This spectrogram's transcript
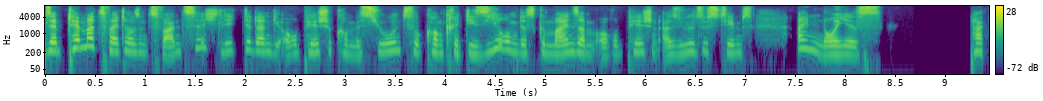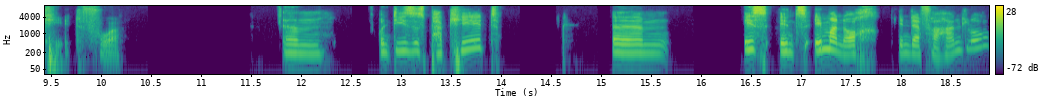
September 2020 legte dann die Europäische Kommission zur Konkretisierung des gemeinsamen europäischen Asylsystems ein neues Paket vor. Ähm, und dieses Paket ähm, ist ins, immer noch in der Verhandlung,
